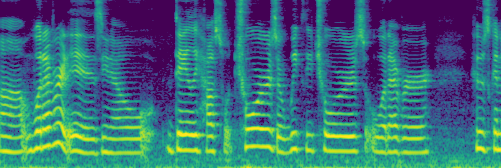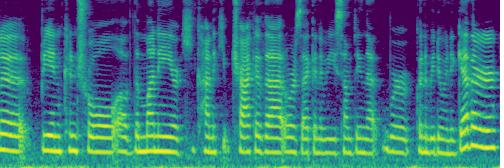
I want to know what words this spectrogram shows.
uh, whatever it is, you know, daily household chores or weekly chores, whatever. Who's gonna be in control of the money or kind of keep track of that, or is that gonna be something that we're gonna be doing together?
